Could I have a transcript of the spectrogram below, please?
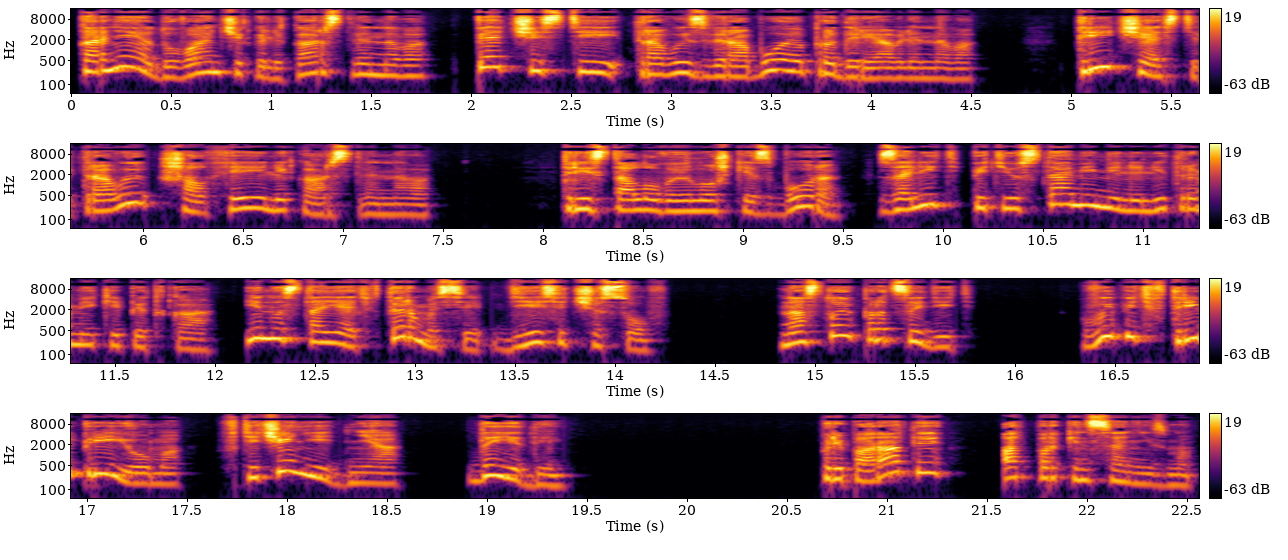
корней одуванчика лекарственного, пять частей травы зверобоя продырявленного, Три части травы шалфея лекарственного. Три столовые ложки сбора залить 500 мл кипятка и настоять в термосе 10 часов. Настой процедить. Выпить в три приема в течение дня до еды. Препараты от паркинсонизма.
